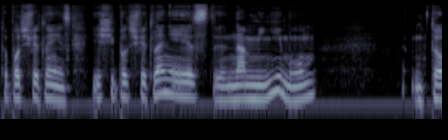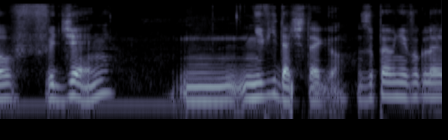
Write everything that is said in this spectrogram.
to podświetlenie jest. Jeśli podświetlenie jest na minimum, to w dzień mm, nie widać tego. Zupełnie w ogóle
